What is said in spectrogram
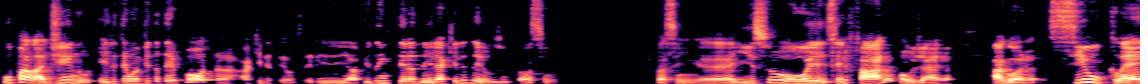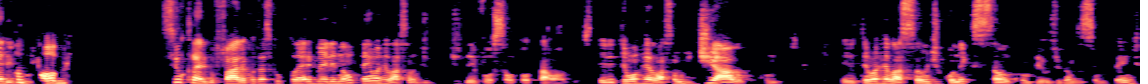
O paladino, ele tem uma vida devota àquele deus. Ele, a vida inteira dele é aquele deus. Então, assim, tipo assim, é isso, ou se ele falha, bom, já era. Agora, se o clérigo, Pobre. Se o clérigo falha, acontece que o clérigo ele não tem uma relação de, de devoção total a Deus. Ele tem uma relação de diálogo com Deus. Ele tem uma relação de conexão com Deus, digamos assim, entende?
